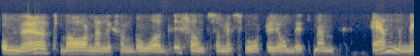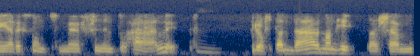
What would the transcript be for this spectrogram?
Och möt barnen liksom både i sånt som är svårt och jobbigt men än mer i sånt som är fint och härligt. Mm. För det är ofta där man hittar sen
